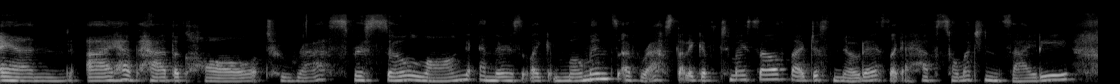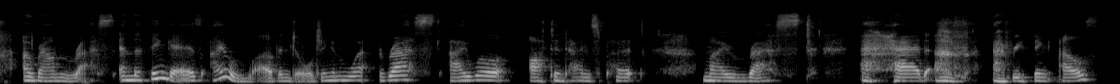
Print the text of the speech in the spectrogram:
And I have had the call to rest for so long. And there's like moments of rest that I give to myself, but I've just noticed like I have so much anxiety around rest. And the thing is, I love indulging in rest. I will oftentimes put my rest ahead of everything else.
